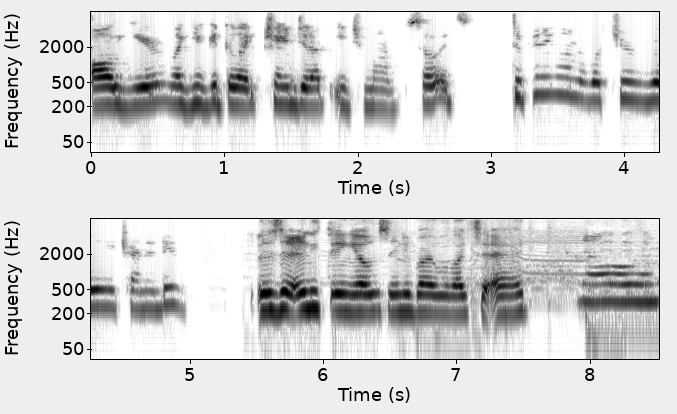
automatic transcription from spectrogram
all year. Like you get to like change it up each month. So it's depending on what you're really trying to do. Is there anything else anybody would like to add? No.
